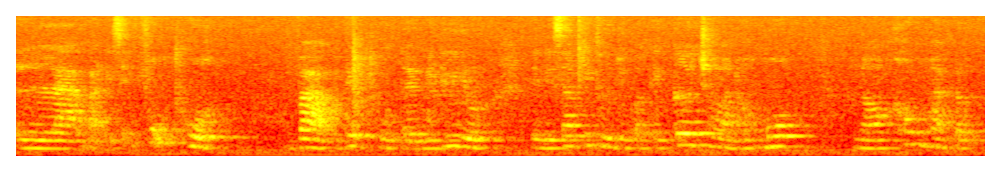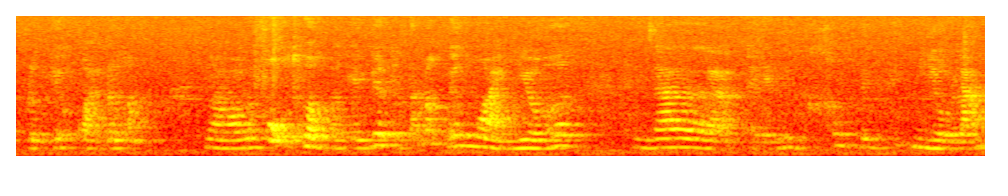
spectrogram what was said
là bạn ấy sẽ phụ thuộc vào cái việc thụt đấy mới đi được. Tại vì sao khi thụt thì có cái cơ tròn hậu môn nó không hoạt động được hiệu quả nữa nó, phụ thuộc vào cái việc nó tác động bên ngoài nhiều hơn. Thành ra là cái đấy mình không khuyến khích nhiều lắm.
